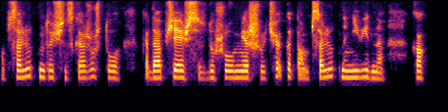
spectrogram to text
абсолютно точно скажу, что когда общаешься с душой умершего человека, там абсолютно не видно, как,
